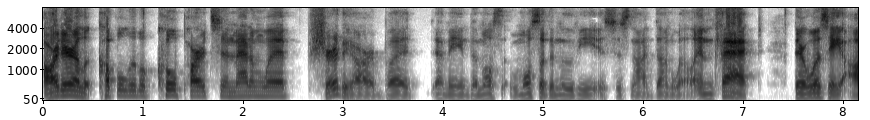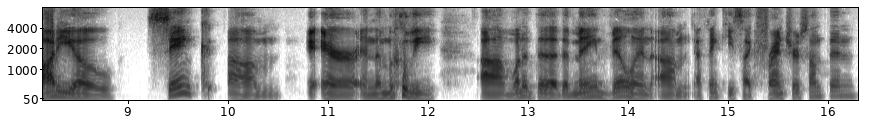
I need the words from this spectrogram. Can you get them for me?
are there a couple little cool parts in Madame Web? Sure, they are, but I mean, the most most of the movie is just not done well. In fact, there was a audio sync um, error in the movie. Um, one of the the main villain, um, I think he's like French or something,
